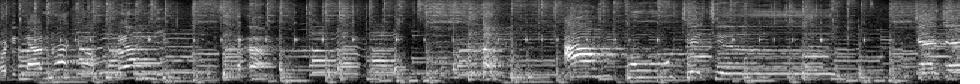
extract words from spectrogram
Ɔde n'ano aka brand new. Ampo cheche. Cheche.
